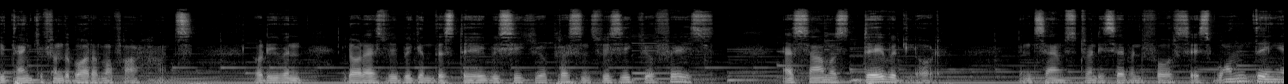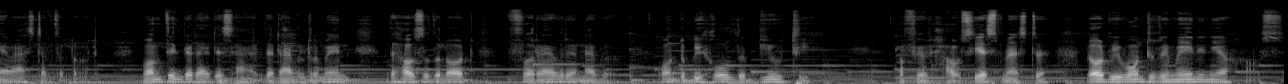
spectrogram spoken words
We thank you from the bottom of our hearts. Lord, even Lord, as we begin this day, we seek your presence, we seek your face. As Psalmist David, Lord, in Psalms 27 4 says, One thing I have asked of the Lord, one thing that I desire, that I will remain in the house of the Lord forever and ever. I want to behold the beauty of your house. Yes, Master. Lord, we want to remain in your house.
